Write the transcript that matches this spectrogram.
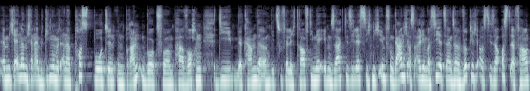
ähm, ich erinnere mich an eine Begegnung mit einer Postbotin in Brandenburg vor ein paar Wochen, die, wir kamen da irgendwie zufällig drauf, die mir eben sagte, sie lässt sich nicht impfen, gar nicht aus all dem, was Sie jetzt sagen, sondern wirklich aus dieser Osterfahrung,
